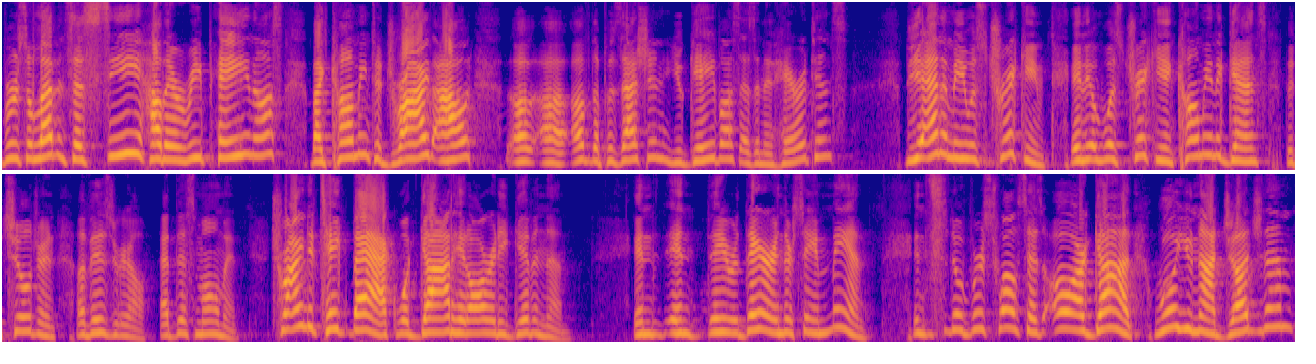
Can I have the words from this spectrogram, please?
Verse 11 says, See how they're repaying us by coming to drive out uh, uh, of the possession you gave us as an inheritance? The enemy was tricking, and it was tricky and coming against the children of Israel at this moment, trying to take back what God had already given them. And, and they are there, and they're saying, Man, and so verse 12 says, Oh, our God, will you not judge them?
